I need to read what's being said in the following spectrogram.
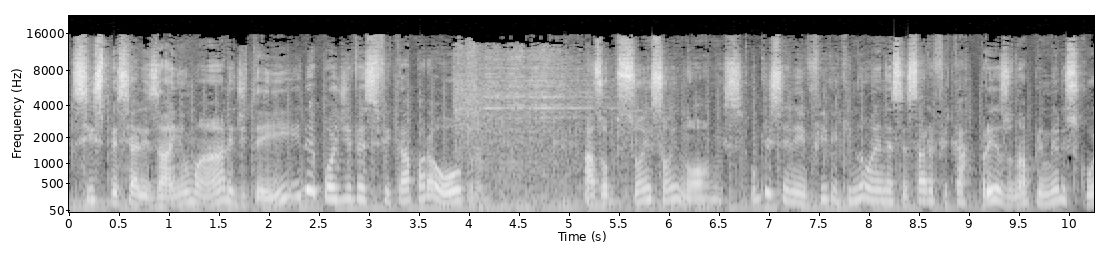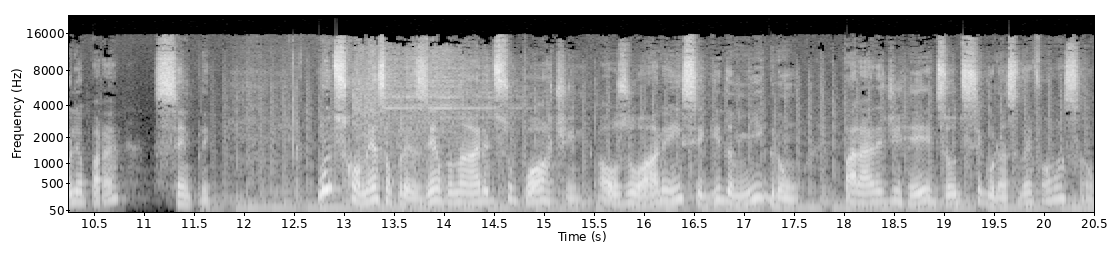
se especializar em uma área de TI e depois diversificar para outra. As opções são enormes, o que significa que não é necessário ficar preso na primeira escolha para sempre. Muitos começam, por exemplo, na área de suporte ao usuário e em seguida migram para a área de redes ou de segurança da informação.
